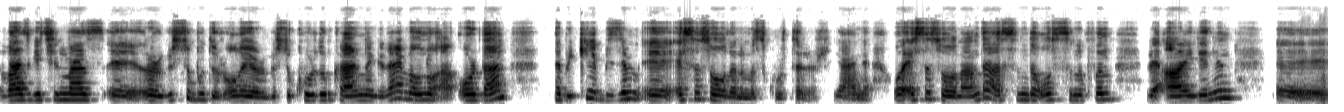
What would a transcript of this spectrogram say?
vazgeçilmez e, örgüsü budur. Olay örgüsü kurdun karnına girer ve onu oradan tabii ki bizim e, esas oğlanımız kurtarır. Yani o esas oğlan da aslında o sınıfın ve ailenin e,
